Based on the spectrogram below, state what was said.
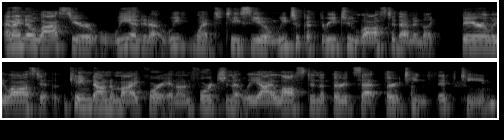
And I know last year we ended up we went to TCU and we took a 3-2 loss to them and like barely lost it came down to my court and unfortunately I lost in the third set 13-15.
